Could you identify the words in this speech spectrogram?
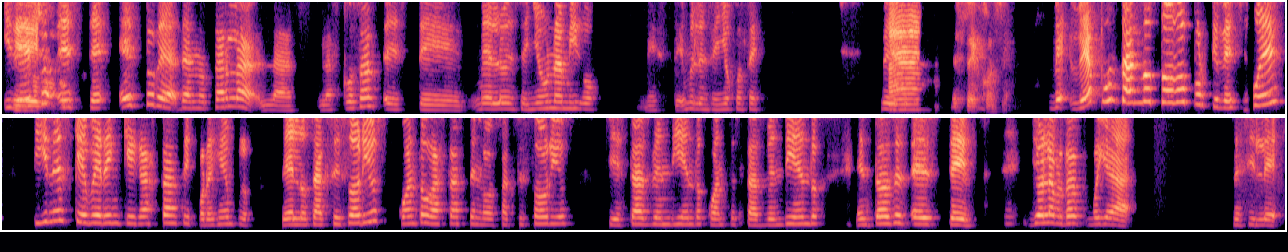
Y de Eh, hecho, este, esto de, de anotar la- las, las cosas, este, me lo enseñó un amigo, este, me lo enseñó José. Me Ah, ese José. ve, ve apuntando todo porque después tienes que ver en qué gastaste. Por ejemplo, de los accesorios, cuánto gastaste en los accesorios, si estás vendiendo, cuánto estás vendiendo. Entonces, este, yo la verdad voy a decirle,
